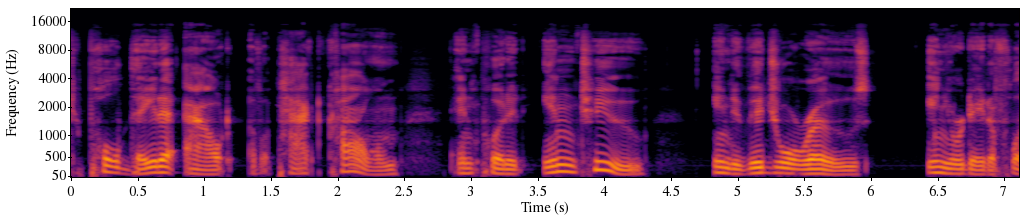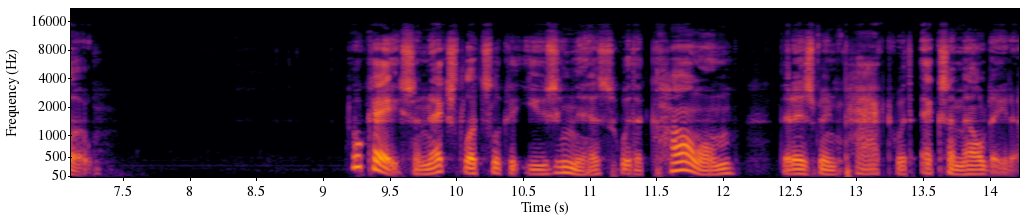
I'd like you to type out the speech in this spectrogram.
to pull data out of a packed column and put it into individual rows in your data flow. Okay, so next let's look at using this with a column that has been packed with XML data.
